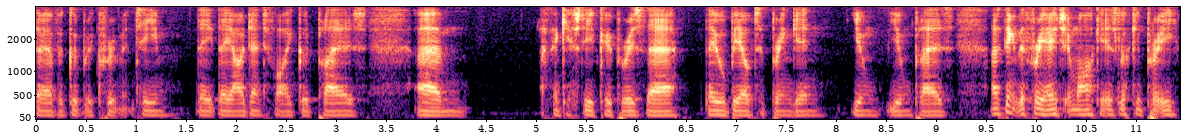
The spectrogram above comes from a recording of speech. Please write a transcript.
they have a good recruitment team. They they identify good players. Um, I think if Steve Cooper is there, they will be able to bring in young young players. I think the free agent market is looking pretty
